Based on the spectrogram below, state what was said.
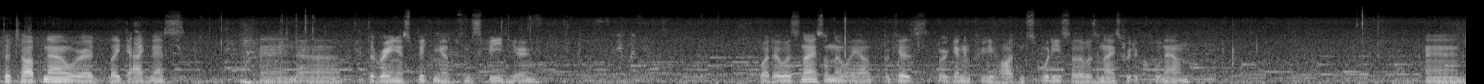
At the top now, we're at Lake Agnes, and uh, the rain is picking up some speed here. But it was nice on the way up because we're getting pretty hot and sweaty, so that was a nice way to cool down. And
